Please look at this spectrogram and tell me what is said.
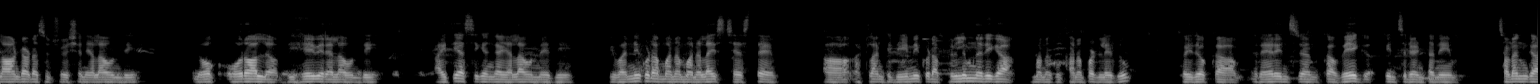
లా అండ్ ఆర్డర్ సిచ్యువేషన్ ఎలా ఉంది? ఓవరాల్ బిహేవియర్ ఎలా ఉంది? ఐతిహాసికంగా ఎలా ఉన్నది ఇవన్నీ కూడా మనం అనలైజ్ చేస్తే అట్లాంటిది ఏమీ కూడా ప్రిలిమినరీగా మనకు కనపడలేదు. సో ఇది ఒక రేర్ ఇన్సిడెంట్ ఒక వేగ్ ఇన్సిడెంట్ అని సడన్గా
